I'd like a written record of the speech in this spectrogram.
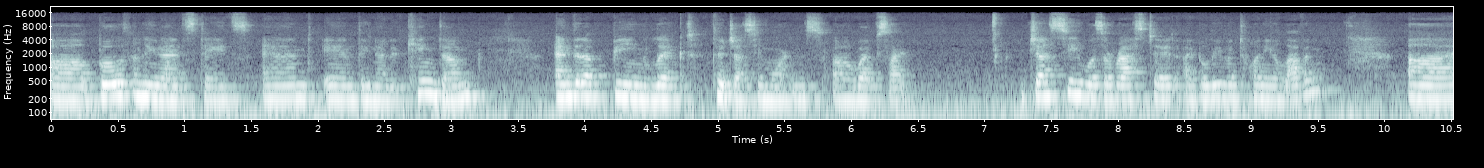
uh, both in the United States and in the United Kingdom, ended up being linked to Jesse Morton's uh, website. Jesse was arrested, I believe, in 2011. Uh,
